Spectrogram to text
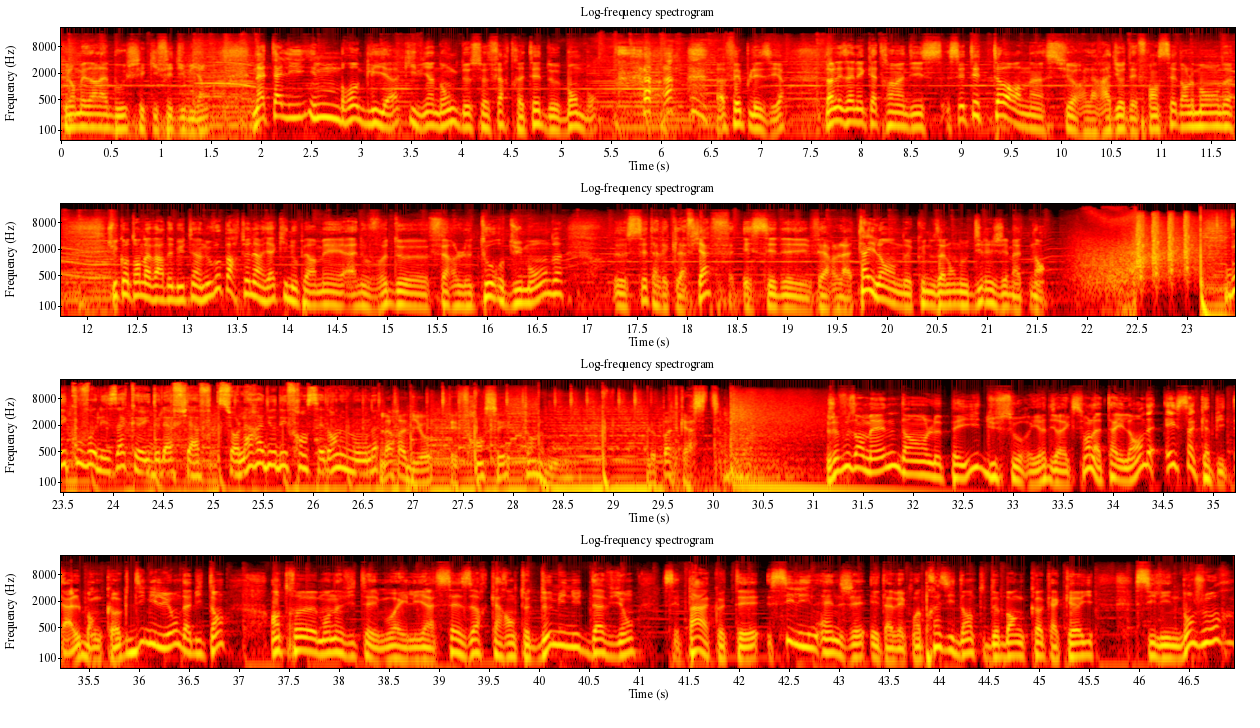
que l'on met dans la bouche et qui fait du bien. Nathalie Imbroglia qui vient donc de se faire traiter de bonbon. Ça fait plaisir. Dans les années 90, c'était Torn sur la radio des Français dans le monde. Je suis content d'avoir débuté un nouveau partenariat qui nous permet à nouveau de faire le tour du monde. Euh, C'est avec la FIAF et c'est vers la Thaïlande que nous allons nous diriger maintenant. Découvrez les accueils de la FIAF sur la radio des Français dans le monde La radio des Français dans le monde. Le podcast. Je vous emmène dans le pays du sourire, direction la Thaïlande et sa capitale, Bangkok. 10 millions d'habitants. Entre mon invité et moi, il y a 16h42 minutes d'avion. C'est pas à côté. Céline NG est avec moi, présidente de Bangkok Accueil. Céline, bonjour.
